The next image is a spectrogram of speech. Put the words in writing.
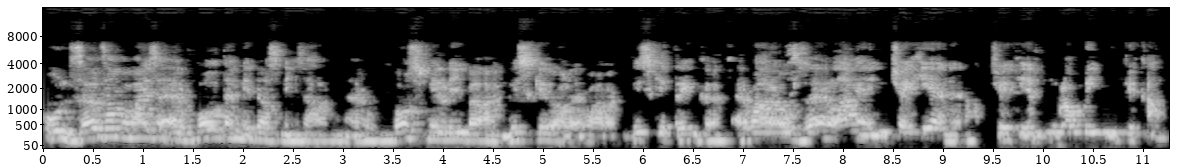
Und seltsamerweise, er wollte mir das nicht sagen. Er goss mir lieber ein Whisky, weil er war ein Whisky-Trinker. Er war auch sehr lange in Tschechien. Er hat Tschechien unglaublich gut gekannt.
